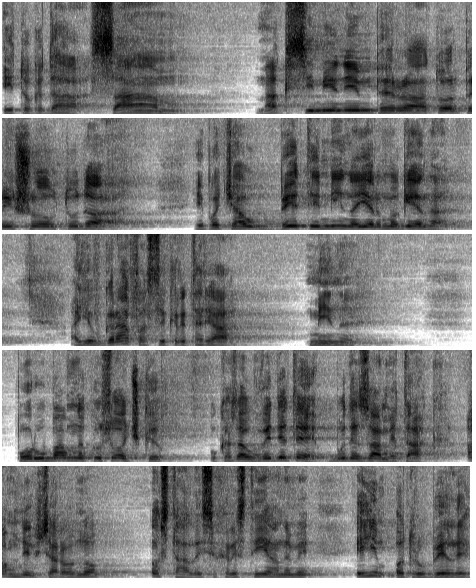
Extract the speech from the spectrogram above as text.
І тоді сам Максимін імператор прийшов туди і почав бити міна Єрмогена, а Євграфа, секретаря міни, порубав на кусочки, указав, видите, буде з так. А вони все одно осталися християнами і їм отрубили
